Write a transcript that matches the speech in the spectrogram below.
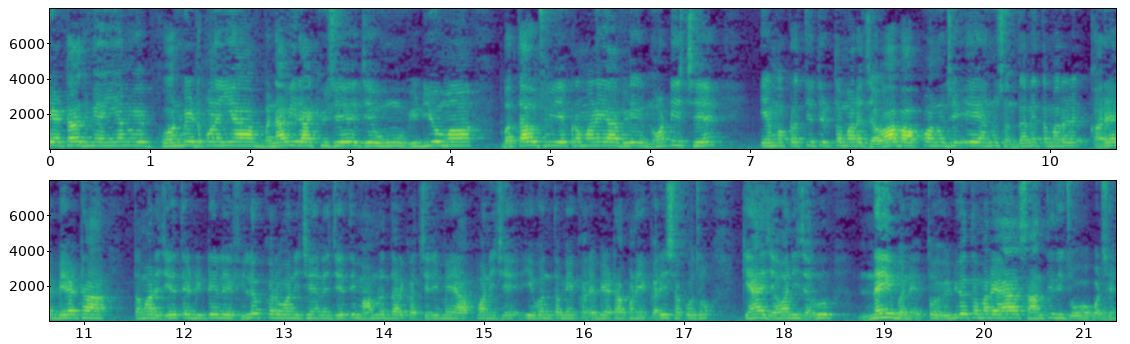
બેઠા જ મેં અહીંયાનું એક ફોર્મેટ પણ અહીંયા બનાવી રાખ્યું છે, જે હું વિડીયોમાં બતાવું છું. એ પ્રમાણે આ નોટિસ છે. એમાં પ્રત્યુત્તર તમારે જવાબ આપવાનો છે. એ અનુસંધાને તમારે ઘરે બેઠા તમારે જે તે ડિટેલ એ ફિલઅપ કરવાની છે અને જે તે મામલતદાર કચેરીમાં એ આપવાની છે ઇવન તમે ઘરે બેઠા પણ એ કરી શકો છો. ક્યાંય જવાની જરૂર નહીં બને. તો વીડિયો તમારે આ શાંતિથી જોવો પડશે.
